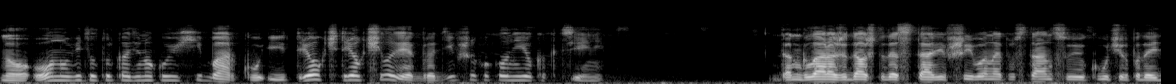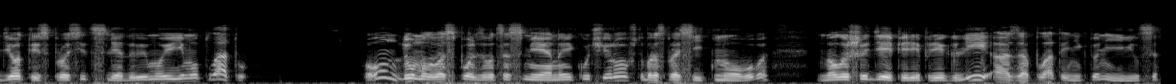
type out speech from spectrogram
но он увидел только одинокую хибарку и трех-четырех человек, бродивших около нее, как тени. Данглар ожидал, что доставивший его на эту станцию кучер подойдет и спросит следуемую ему плату. Он думал воспользоваться сменой кучеров, чтобы расспросить нового, но лошадей перепрягли, а за платой никто не явился.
